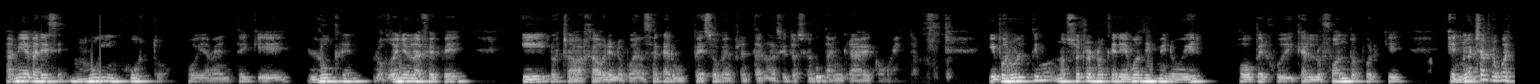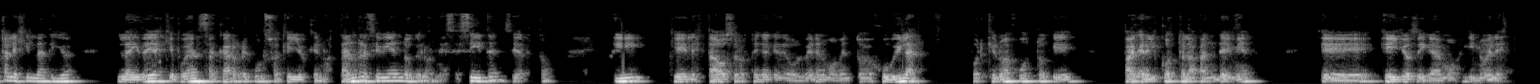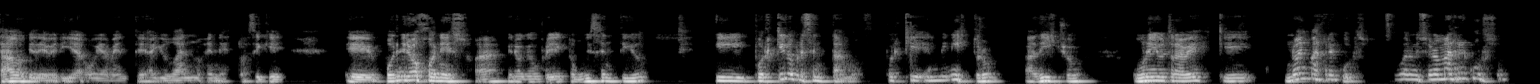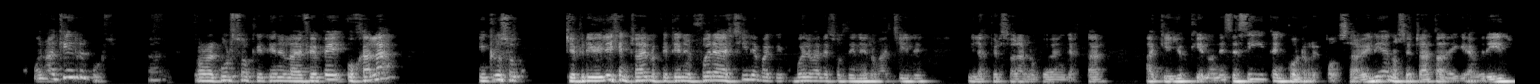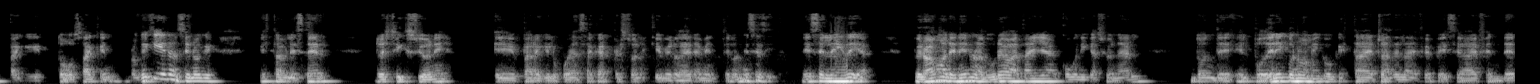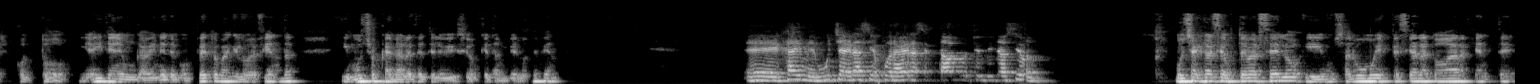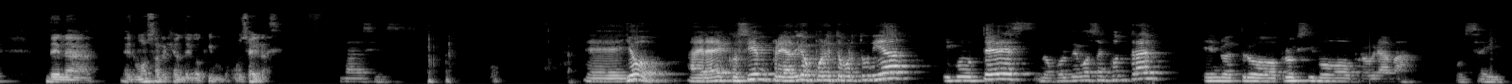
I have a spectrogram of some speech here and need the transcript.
A mí me parece muy injusto, obviamente, que lucren los dueños de la AFP y los trabajadores no puedan sacar un peso para enfrentar una situación tan grave como esta. Y por último, nosotros no queremos disminuir o perjudicar los fondos porque en nuestra propuesta legislativa la idea es que puedan sacar recursos aquellos que no están recibiendo, que los necesiten, ¿cierto? Y que el Estado se los tenga que devolver en el momento de jubilar, porque no es justo que paguen el costo de la pandemia eh, ellos, digamos, y no el Estado que debería, obviamente, ayudarnos en esto. Así que eh, poner ojo en eso, ¿ah? creo que es un proyecto muy sentido. ¿Y por qué lo presentamos? Porque el ministro ha dicho una y otra vez que no hay más recursos. Bueno, si no hay más recursos, bueno, aquí hay recursos. ¿ah? Los recursos que tiene la AFP, ojalá incluso que privilegien traer los que tienen fuera de Chile para que vuelvan esos dineros a Chile y las personas lo puedan gastar aquellos que lo necesiten con responsabilidad. No se trata de que abrir para que todos saquen lo que quieran, sino que establecer restricciones eh, para que lo puedan sacar personas que verdaderamente lo necesitan. Esa es la idea. Pero vamos a tener una dura batalla comunicacional donde el poder económico que está detrás de la AFP se va a defender con todo. Y ahí tiene un gabinete completo para que lo defienda y muchos canales de televisión que también los defienden. Eh, Jaime, muchas gracias por haber aceptado nuestra invitación. Muchas gracias a usted, Marcelo, y un saludo muy especial a toda la gente de la hermosa región de Coquimbo. Muchas gracias. Gracias. Eh, yo agradezco siempre a Dios por esta oportunidad y con ustedes nos volvemos a encontrar en nuestro próximo programa por seguir.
